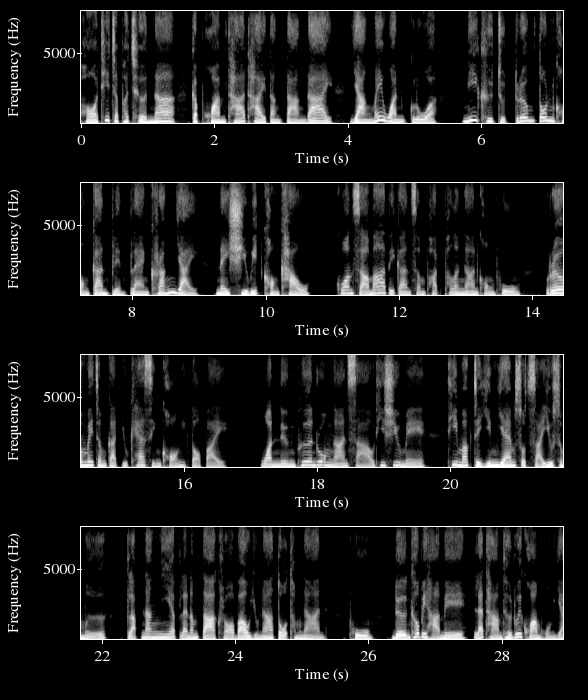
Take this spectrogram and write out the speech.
พอที่จะเผชิญหน้ากับความท้าทายต่างๆ ได้ อย่างไม่หวั่นกลัว นี่คือจุดเริ่มต้นของการเปลี่ยนแปลงครั้งใหญ่ในชีวิตของเขา ความสามารถในการสัมผัสพลังงานของภูมิ เริ่มไม่จำกัดอยู่แค่สิ่งของอีกต่อไป วันหนึ่งเพื่อนร่วมงานสาวที่ชื่อเม ที่มักจะยิ้มแย้มสดใสอยู่เสมอ กลับนั่งเงียบและน้ำตาคลอเบ้าอยู่หน้าโต๊ะทำงาน ภูมิเดินเข้าไปหาเมย์และถามเธอด้วยความห่วงใย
